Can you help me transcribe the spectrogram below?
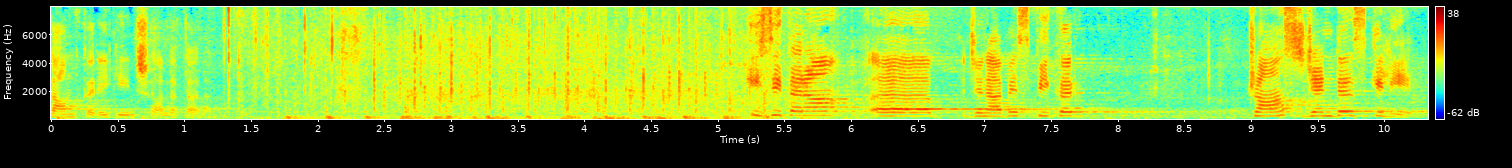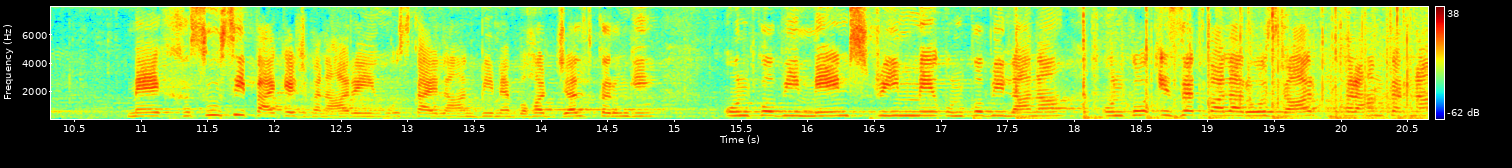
काम करेगी इन ताला। इसी तरह जनाब स्पीकर, ट्रांसजेंडर्स के लिए मैं एक खसूसी पैकेज बना रही हूँ, उसका ऐलान भी मैं बहुत जल्द करूँगी। उनको भी मेन स्ट्रीम में, उनको भी लाना, उनको इज़्ज़त वाला रोज़गार फराहम करना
